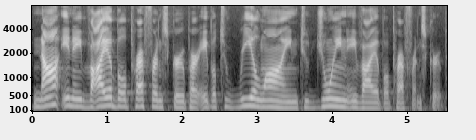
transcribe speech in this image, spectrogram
not in a viable preference group are able to realign to join a viable preference group.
